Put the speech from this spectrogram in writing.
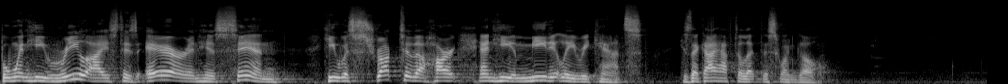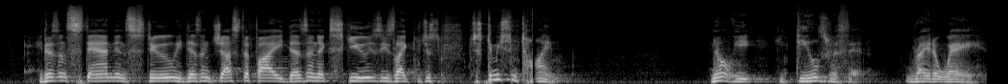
But when he realized his error and his sin, he was struck to the heart and he immediately recants. He's like, I have to let this one go. He doesn't stand and stew. He doesn't justify. He doesn't excuse. He's like, just, just give me some time. No, he, he deals with it right away.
